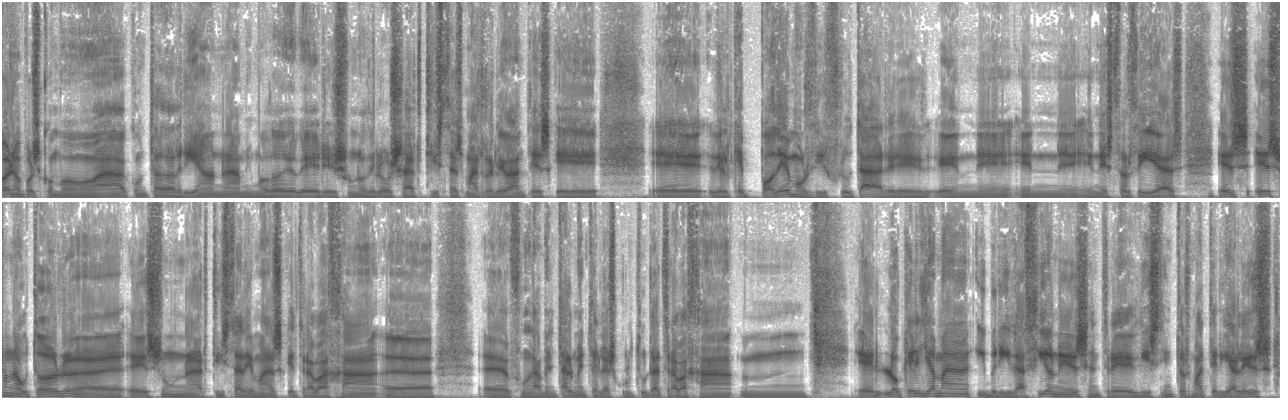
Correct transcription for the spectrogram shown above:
Bueno, pues como ha contado Adriana, a mi modo de ver es uno de los artistas más relevantes que eh, del que podemos disfrutar eh, en, eh, en, estos días. Es, es un autor, es un artista además que trabaja fundamentalmente la escultura, trabaja mm, lo que él llama hibridaciones entre distintos materiales,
